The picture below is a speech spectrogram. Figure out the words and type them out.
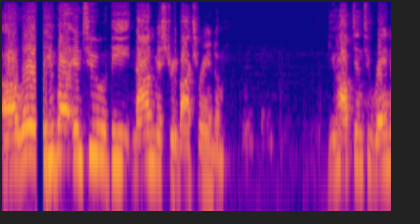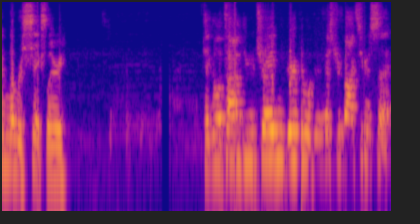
Uh, Larry, you bought into the non-mystery box random. You hopped into random number six, Larry. Take a little time to do your trading. Griffin we'll do the mystery box here in a sec.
